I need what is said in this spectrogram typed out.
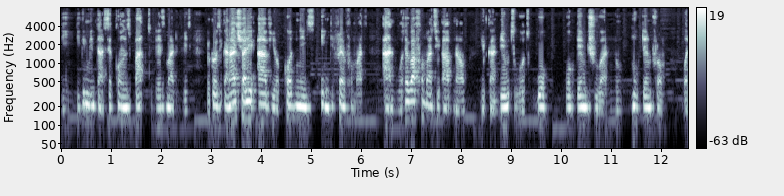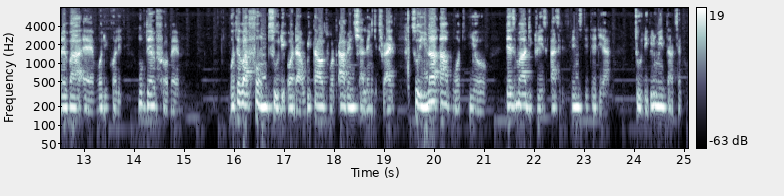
the degree minute and seconds back to decimal degrees because you can actually have your coordinates in different formats. And whatever format you have now you can be able to what walk walk them through and you know, move them from whatever um, what do you call it? Move them from um, whatever form to the other without what having challenges right? So you now have what your decimal degrees as it is being stated here to degree minute and seconds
